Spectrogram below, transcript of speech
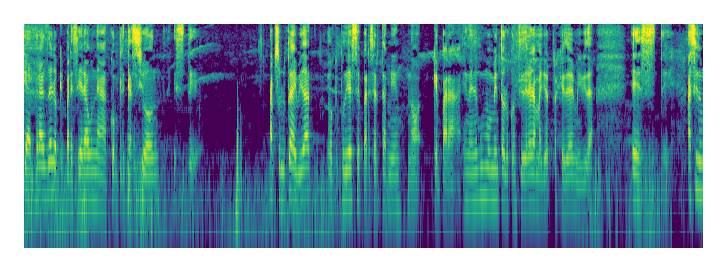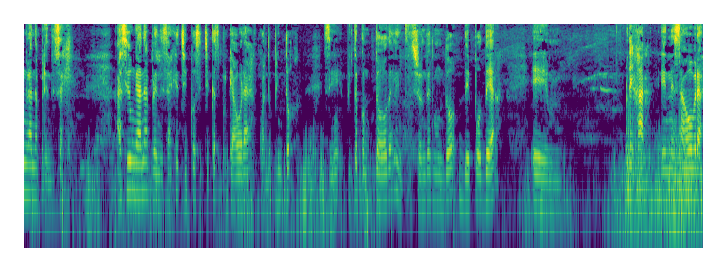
que atrás de lo que pareciera una complicación este, absoluta de vida, lo que pudiese parecer también, ¿no? Que para en algún momento lo consideré la mayor tragedia de mi vida, este, ha sido un gran aprendizaje. Ha sido un gran aprendizaje, chicos y chicas, porque ahora cuando pinto, ¿sí? pinto con toda la intención del mundo de poder em, dejar en esa obra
